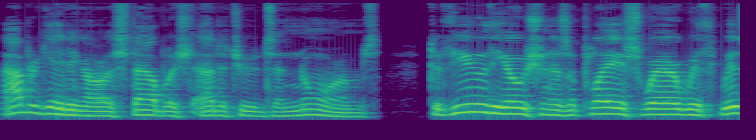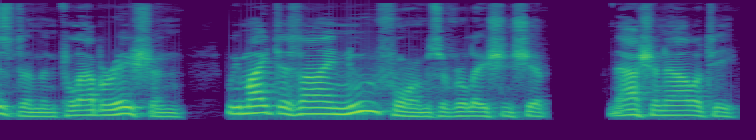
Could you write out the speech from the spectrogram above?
abrogating our established attitudes and norms, to view the ocean as a place where, with wisdom and collaboration, we might design new forms of relationship, nationality,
